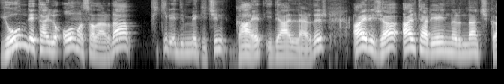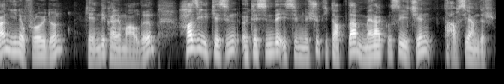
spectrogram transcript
Yoğun detaylı olmasalar da fikir edinmek için gayet ideallerdir. Ayrıca Alter yayınlarından çıkan yine Freud'un kendi kaleme aldığım Haz İlkesinin Ötesinde isimli şu kitapta meraklısı için tavsiyemdir.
